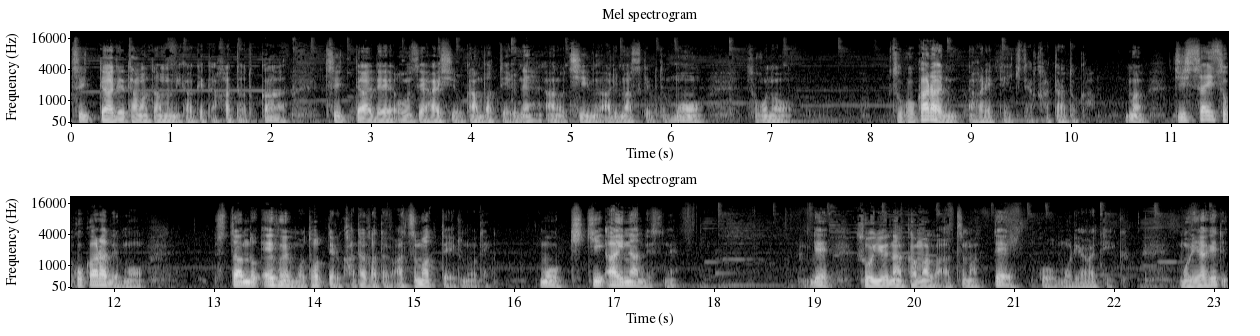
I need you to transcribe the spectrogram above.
ツイッターでたまたま見かけた方とかツイッターで音声配信を頑張っているねあのチームがありますけれどもそこのそこから流れてきた方とかまあ実際そこからでもスタンド FM を撮ってる方々が集まっているのでもう聞き合いなんですね。でそういう仲間が集まってこう盛り上がっていく盛り上げるっ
